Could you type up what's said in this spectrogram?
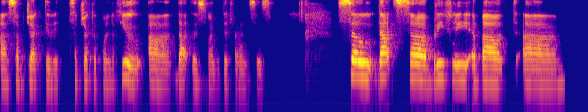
a subjective subjective point of view uh, that is where the difference is so that's uh, briefly about um,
